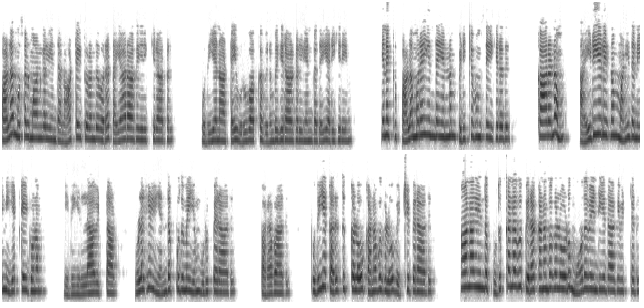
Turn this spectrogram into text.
பல முசல்மான்கள் இந்த நாட்டை துறந்து வர தயாராக இருக்கிறார்கள். புதிய நாட்டை உருவாக்க விரும்புகிறார்கள் என்பதை அறிகிறேன். எனக்கு பலமுறை இந்த எண்ணம் பிடிக்கவும் செய்கிறது. காரணம் ஐடியலிசம் மனிதனின் இயற்கை குணம். இது இல்லாவிட்டால் உலகில் எந்த புதுமையும் உருப்பெறாது. பரவாது. புதிய கருத்துக்களோ கனவுகளோ வெற்றி பெறாது. ஆனால் இந்த புதுக்கனவு பிற கனவுகளோடு மோத வேண்டியதாகிவிட்டது.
